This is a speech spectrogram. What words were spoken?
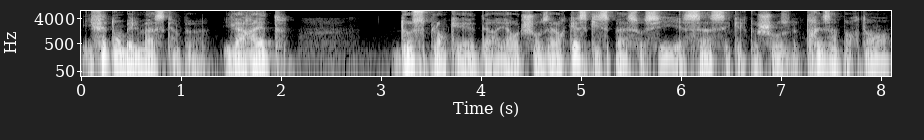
il fait tomber le masque un peu. Il arrête de se planquer derrière autre chose. Alors qu'est-ce qui se passe aussi? Et ça, c'est quelque chose de très important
